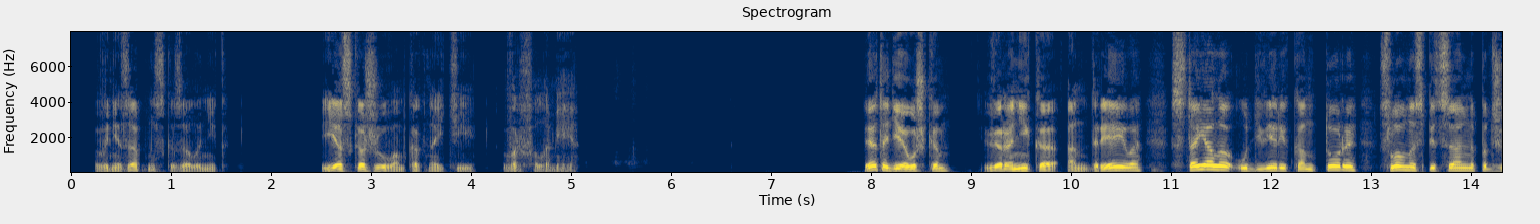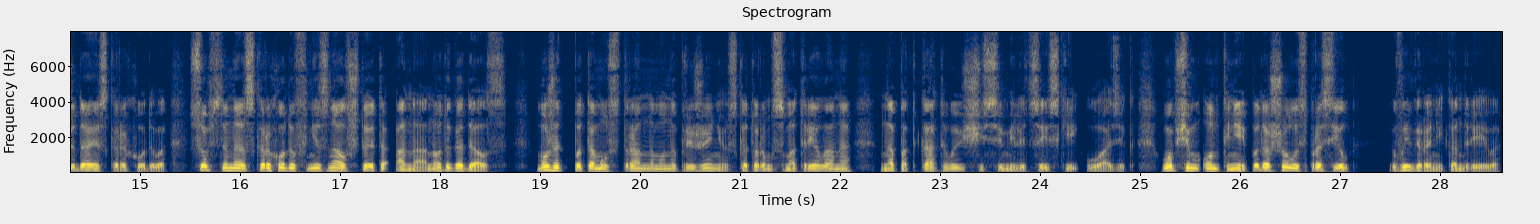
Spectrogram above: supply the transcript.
— внезапно сказала Ник. — Я скажу вам, как найти Варфоломея. Эта девушка, Вероника Андреева стояла у двери конторы, словно специально поджидая Скороходова. Собственно, Скороходов не знал, что это она, но догадался. Может, по тому странному напряжению, с которым смотрела она на подкатывающийся милицейский уазик. В общем, он к ней подошел и спросил, «Вы Вероника Андреева?»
